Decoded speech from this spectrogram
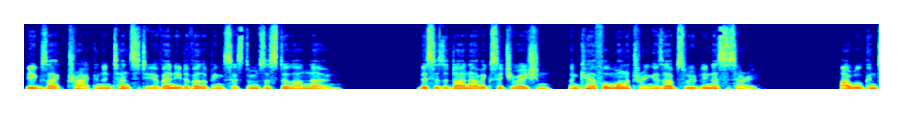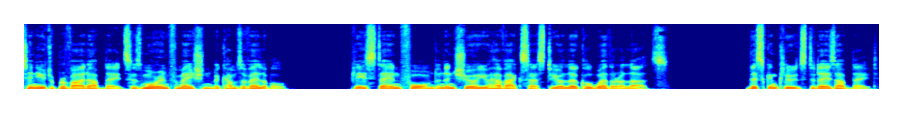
the exact track and intensity of any developing systems are still unknown. This is a dynamic situation, and careful monitoring is absolutely necessary. I will continue to provide updates as more information becomes available. Please stay informed and ensure you have access to your local weather alerts. This concludes today's update.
